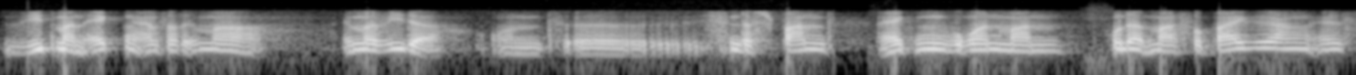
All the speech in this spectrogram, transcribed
sieht man Ecken einfach immer, immer wieder. Und äh, ich finde das spannend. Ecken, woran man hundertmal vorbeigegangen ist.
